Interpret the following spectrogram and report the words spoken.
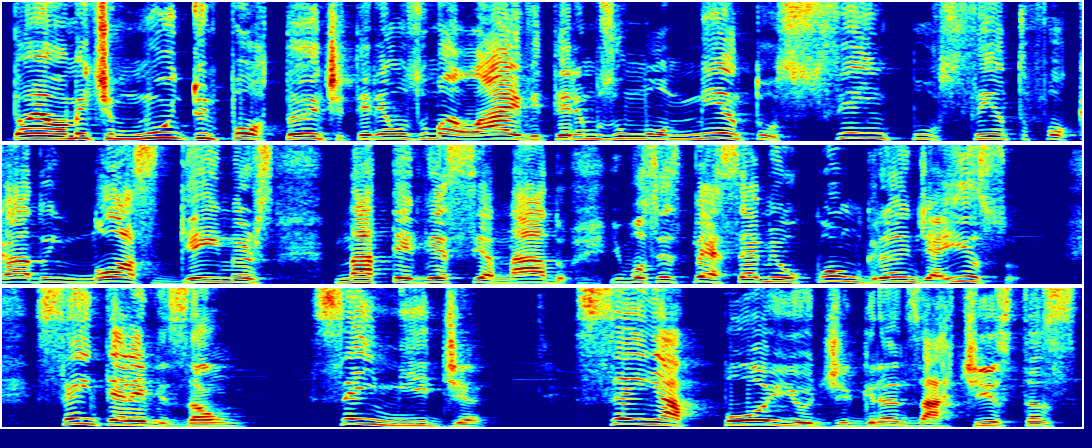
Então é realmente muito importante. Teremos uma live, teremos um momento 100% focado em nós gamers na TV Senado. E vocês percebem o quão grande é isso? Sem televisão, sem mídia, sem apoio de grandes artistas,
